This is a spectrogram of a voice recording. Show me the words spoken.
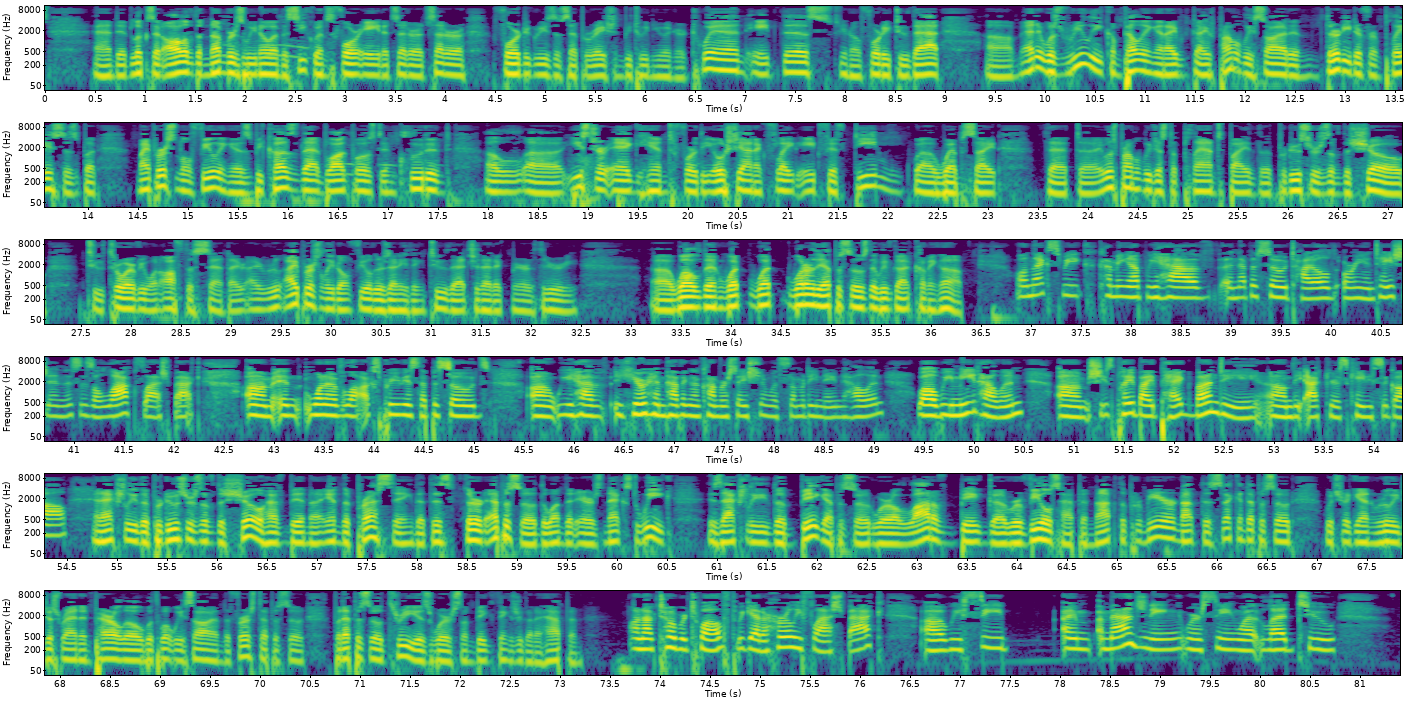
And it looks at all of the numbers we know in the sequence, 4, 8, etc., etc., 4 degrees of separation between you and your twin, 8 this, you know, 42 that. Um, and it was really compelling, and I, I probably saw it in 30 different places, but my personal feeling is because that blog post included a uh, Easter egg hint for the Oceanic Flight 815 uh, website, that uh, it was probably just a plant by the producers of the show to throw everyone off the scent. I I, re- I personally don't feel there's anything to that genetic mirror theory. Uh, well, then, what what what are the episodes that we've got coming up? Well, next week coming up, we have an episode titled Orientation. This is a Locke flashback. Um, in one of Locke's previous episodes, uh, we have hear him having a conversation with somebody named Helen. Well, we meet Helen. Um, she's played by Peg Bundy, um, the actress Katey Sagal. And actually, the producers of the show have been uh, in the press saying that this third episode, the one that airs next week, is actually the big episode where a lot of big uh, reveals happen. Not the premiere, not the second episode, which again really just ran in parallel with what we saw in the first episode, but episode three is where some big things are going to happen. On October 12th, we get a Hurley flashback. Uh, we see, I'm imagining we're seeing what led to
